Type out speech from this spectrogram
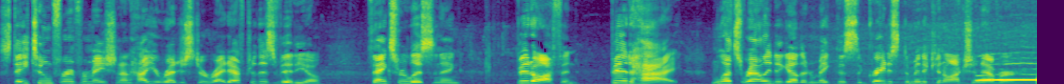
Stay tuned for information on how you register right after this video. Thanks for listening. Bid often, bid high, and let's rally together to make this the greatest Dominican auction ever.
